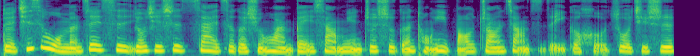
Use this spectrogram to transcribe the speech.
对，其实我们这次，尤其是在这个循环杯上面，就是跟统一包装这样子的一个合作，其实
